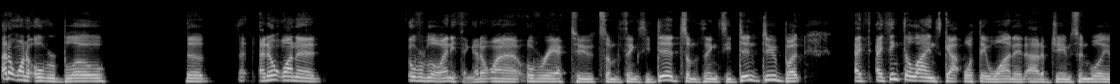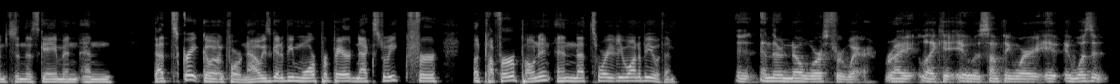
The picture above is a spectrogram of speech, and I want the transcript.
I don't want to overblow the. I don't want to overblow anything. I don't want to overreact to some of the things he did, some of the things he didn't do. But I I think the Lions got what they wanted out of Jameson Williams in this game, and and that's great going forward. Now he's going to be more prepared next week for a tougher opponent, and that's where you want to be with him. and, and they're no worse for wear, right? Like it, it was something where it, it wasn't,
